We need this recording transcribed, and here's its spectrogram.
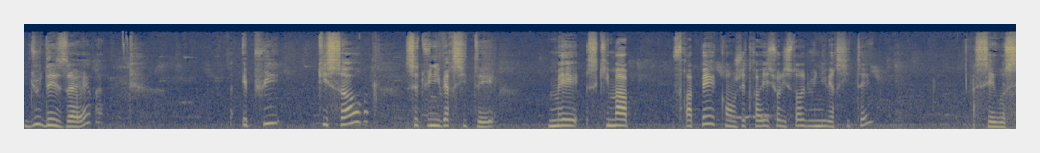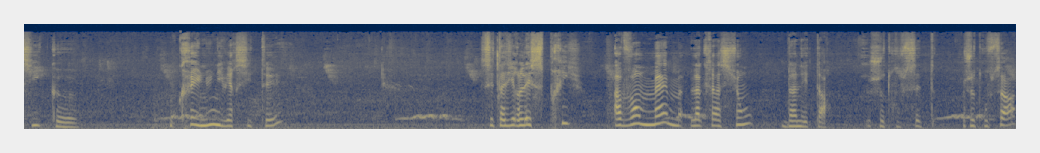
du désert, et puis qui sort cette université. Mais ce qui m'a frappé quand j'ai travaillé sur l'histoire de l'université, c'est aussi que on crée une université, c'est-à-dire l'esprit avant même la création d'un État. Je trouve, je trouve ça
